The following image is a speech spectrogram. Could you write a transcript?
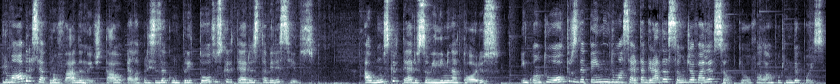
Para uma obra ser aprovada no edital, ela precisa cumprir todos os critérios estabelecidos. Alguns critérios são eliminatórios, enquanto outros dependem de uma certa gradação de avaliação, que eu vou falar um pouquinho depois.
